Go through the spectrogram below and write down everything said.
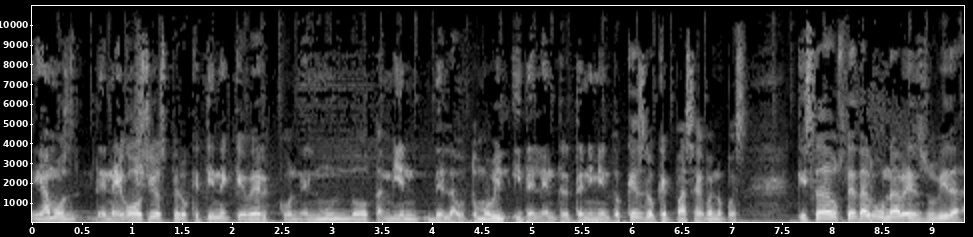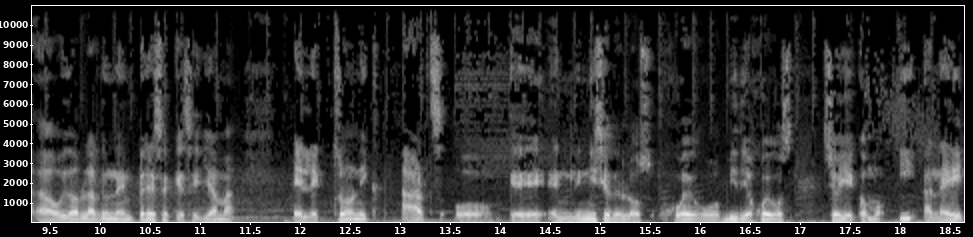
digamos de negocios, pero que tiene que ver con el mundo también del automóvil y del entretenimiento. ¿Qué es lo que pasa? Bueno, pues quizá usted alguna vez en su vida ha oído hablar de una empresa que se llama Electronic Arts o que en el inicio de los juegos, videojuegos se oye como EA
